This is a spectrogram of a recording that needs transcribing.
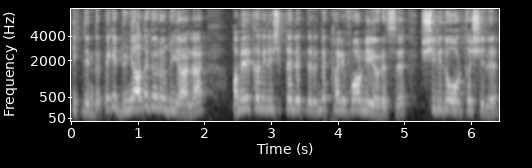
iklimdir. Peki dünyada görüldüğü yerler Amerika Birleşik Devletleri'nde Kaliforniya yöresi, Şili'de Orta Şili,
